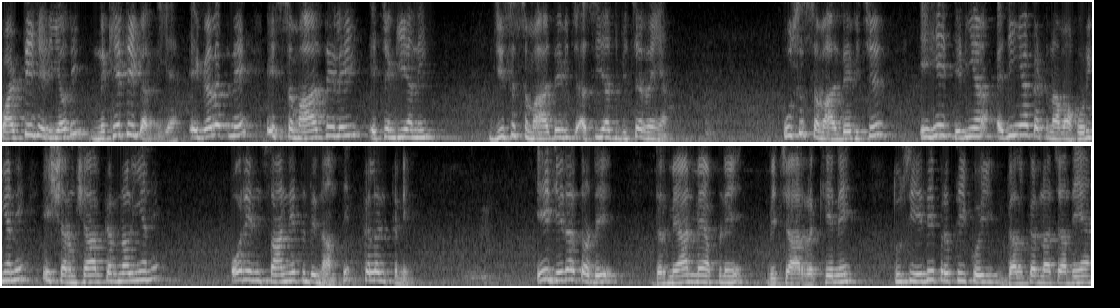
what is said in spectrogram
ਪਾਰਟੀ ਜਿਹੜੀ ਹੈ ਉਹਦੀ ਨਿਖੇਧੀ ਕਰਦੀ ਹੈ। ਇਹ ਗਲਤ ਨੇ, ਇਹ ਸਮਾਜ ਦੇ ਲਈ ਇਹ ਚੰਗੀਆਂ ਨਹੀਂ। ਜਿਸ ਸਮਾਜ ਦੇ ਵਿੱਚ ਅਸੀਂ ਅੱਜ ਵਿਚਰ ਰਹੇ ਹਾਂ, ਉਸ ਸਮਾਜ ਦੇ ਵਿੱਚ ਇਹ ਜਿਹੜੀਆਂ ਅਜਿਹੀਆਂ ਘਟਨਾਵਾਂ ਹੋ ਰਹੀਆਂ ਨੇ, ਇਹ ਸ਼ਰਮਸ਼ਾਰ ਕਰਨ ਵਾਲੀਆਂ ਨੇ ਔਰ ਇਨਸਾਨੀਅਤ ਦੇ ਨਾਮ ਤੇ ਕਲੰਕ ਨੇ। ਇਹ ਜਿਹੜਾ ਤੁਹਾਡੇ ਦਰਮਿਆਨ ਮੈਂ ਆਪਣੇ ਵਿਚਾਰ ਰੱਖੇ ਨੇ। ਤੁਸੀਂ ਇਹਦੇ ਪ੍ਰਤੀ ਕੋਈ ਗੱਲ ਕਰਨਾ ਚਾਹੁੰਦੇ ਆ?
